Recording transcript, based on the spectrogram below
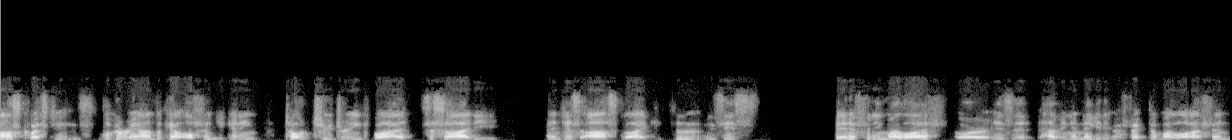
ask questions. Look around. Look how often you're getting told to drink by society, and just ask like, hmm, is this benefiting my life or is it having a negative effect on my life? And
